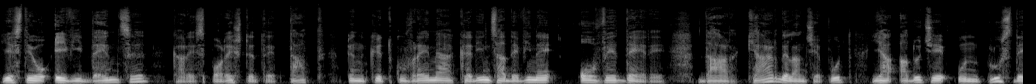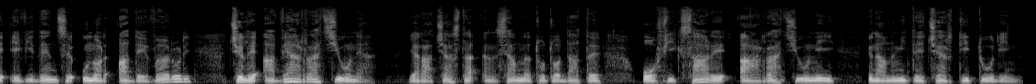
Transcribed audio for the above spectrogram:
Este o evidență care sporește treptat, încât cu vremea credința devine o vedere, dar chiar de la început ea aduce un plus de evidență unor adevăruri ce le avea rațiunea, iar aceasta înseamnă totodată o fixare a rațiunii în anumite certitudini.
